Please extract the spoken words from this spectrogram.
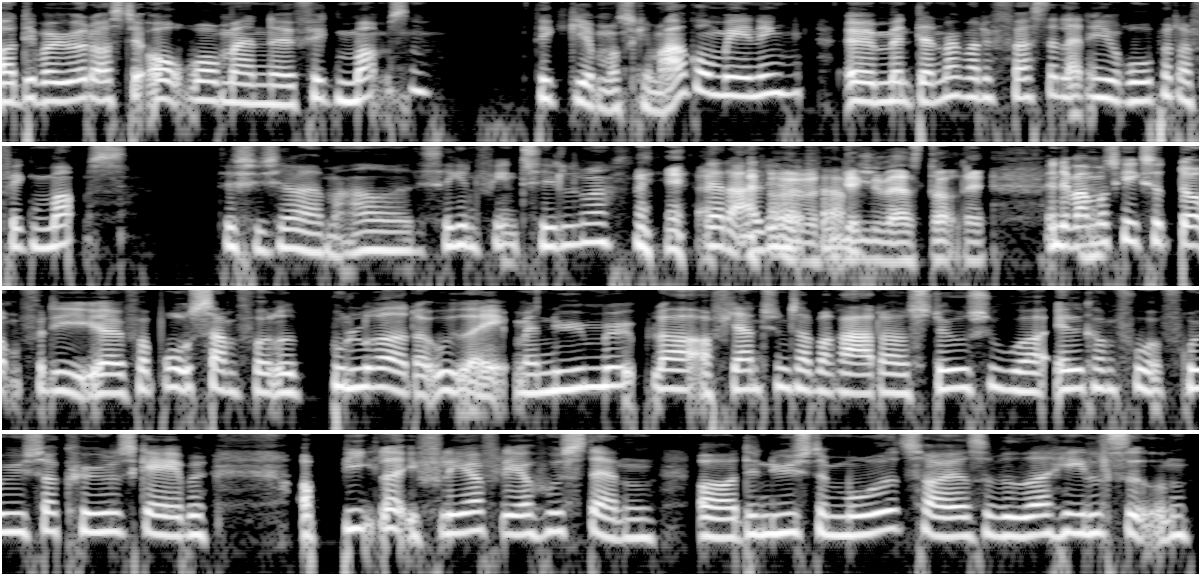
og det var jo også det år, hvor man øh, fik momsen. Det giver måske meget god mening, øh, men Danmark var det første land i Europa, der fik moms. Det synes jeg er meget... Det er sikkert en fin titel, hva'? ja, det har da aldrig hørt før. virkelig være stolt af. Men det var måske ikke så dumt, fordi øh, forbrugssamfundet bulrede der ud af med nye møbler og fjernsynsapparater og støvsuger, elkomfur, fryser, køleskabe og biler i flere og flere husstande og det nyeste modetøj og så videre hele tiden.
